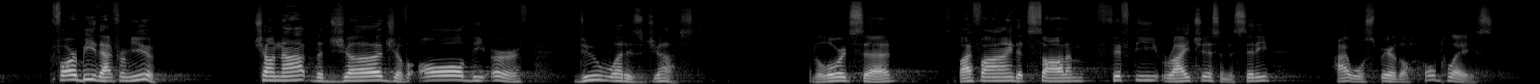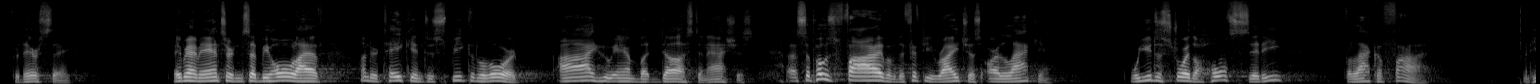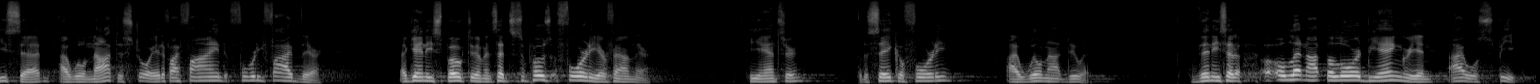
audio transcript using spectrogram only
Far be that from you. Shall not the judge of all the earth do what is just? And the Lord said, If I find at Sodom 50 righteous in the city, I will spare the whole place for their sake. Abraham answered and said, Behold, I have undertaken to speak to the Lord, I who am but dust and ashes. Uh, suppose five of the 50 righteous are lacking. Will you destroy the whole city for lack of five? And he said, I will not destroy it if I find 45 there. Again, he spoke to him and said, Suppose 40 are found there. He answered, For the sake of 40, I will not do it. Then he said, Oh, let not the Lord be angry, and I will speak.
